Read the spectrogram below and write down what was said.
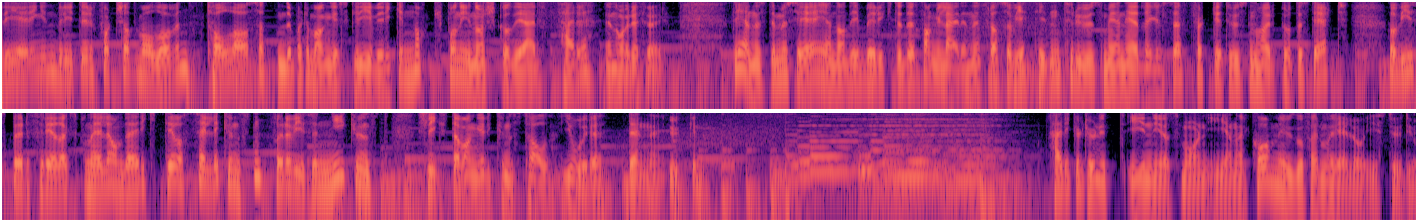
Regjeringen bryter fortsatt målloven. 12 av 17 departementer skriver ikke nok på nynorsk, og det er færre enn året før. Det eneste museet i en av de beryktede fangeleirene fra sovjettiden trues med nedleggelse. 40 000 har protestert. Og vi spør Fredagspanelet om det er riktig å selge kunsten for å vise ny kunst, slik Stavanger kunsthall gjorde denne uken. Her i Kulturnytt i Nyhetsmorgen i NRK med Ugo Fermariello i studio.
